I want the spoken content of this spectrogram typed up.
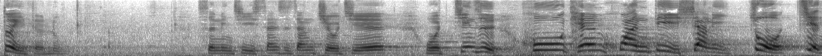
对的路。生命记三十章九节，我今日呼天唤地向你做见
